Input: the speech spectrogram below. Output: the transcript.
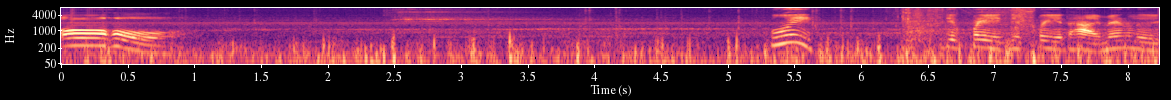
โอ้โหหุ้ย เด็กเปรตเด็กเปรตถ่ายแม่งเลย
